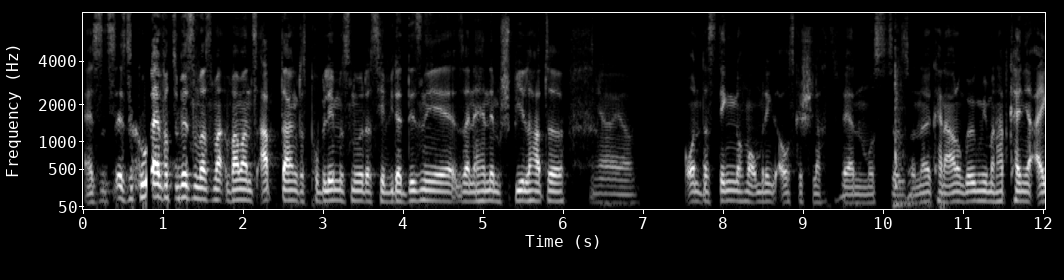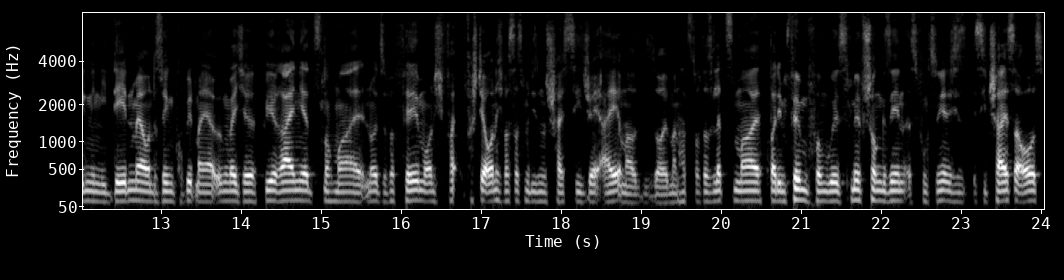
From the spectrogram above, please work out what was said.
es ist, es ist gut einfach zu wissen, was man, wann man es abdankt. Das Problem ist nur, dass hier wieder Disney seine Hände im Spiel hatte. Ja, ja. Und das Ding nochmal unbedingt ausgeschlachtet werden musste. So, ne, keine Ahnung, irgendwie, man hat keine eigenen Ideen mehr und deswegen probiert man ja irgendwelche Spielreihen jetzt nochmal neu zu verfilmen. Und ich ver verstehe auch nicht, was das mit diesem scheiß CJI immer soll. Man hat es doch das letzte Mal bei dem Film von Will Smith schon gesehen, es funktioniert nicht, es sieht scheiße aus.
